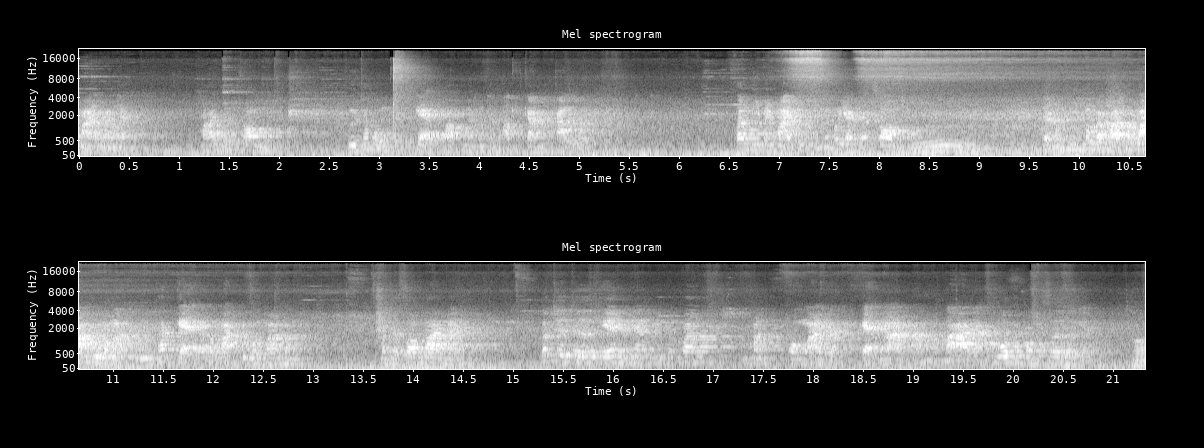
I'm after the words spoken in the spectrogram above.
ใหม่ๆมาเนี่ยไม้ผมซ่อมเนี่ยคือถ้าผมแกะปั๊บเนี่ยมันจะตัดการประกันเลย ถ้ามีใหม่ๆที่ผมไม่ค่อยอยากจะซ่อมอืมแต่บางทีต้องแบบว่าต้องวัดดวงอะคือถ้าแกะแล้วต้องวัดดวงว่ามัน มันจะซ่อมได้ไหมก็เจอเจอเคสเหมือนกันว่ามันของใหม่อะแกะมาอ้าวตายแล้วรั่วไปคอมเพรสเซอร์อย่างเงี้ยอ๋อ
